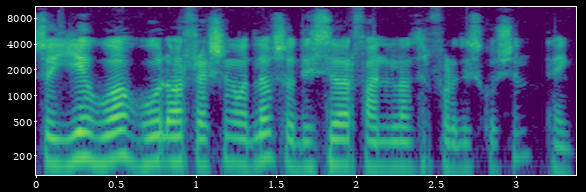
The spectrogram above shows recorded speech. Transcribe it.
सो ये हुआ होल और फ्रैक्शन का मतलब। So this is our final answer for this question thank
